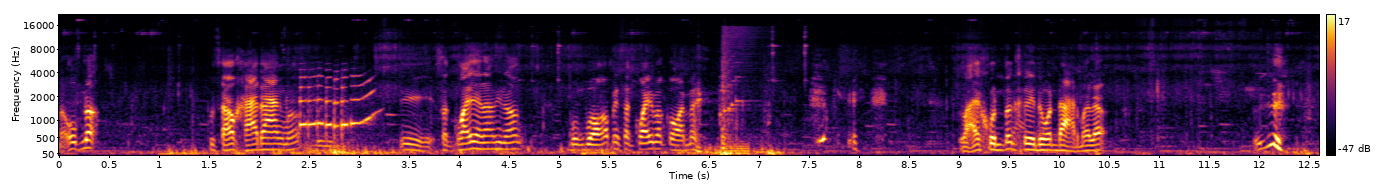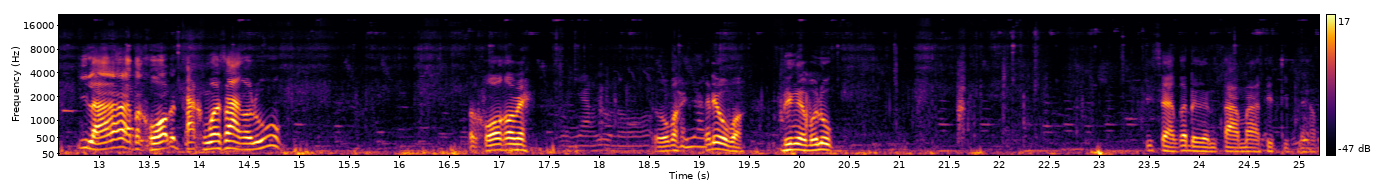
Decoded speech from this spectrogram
มาอบเนาะผู้สาวขาด่างเนาะดูนี่สกอยนะพี่น้องบ่งบอกว่าเป็นสกอยมาก่อนนะหลายคนต้องเคยโดนดาดมาแล้วอื้ออีหลาตะขอเป็นตักหัวสร้างเอาลูก ตะขอเขาไหมมันยังอยู่เนาะเออมาอย่างเดียวบ่ดึงไงบ่ลูก พี่แซมก็เดินตามมาติดๆนะครับ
